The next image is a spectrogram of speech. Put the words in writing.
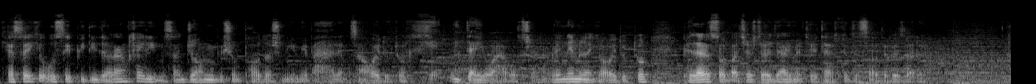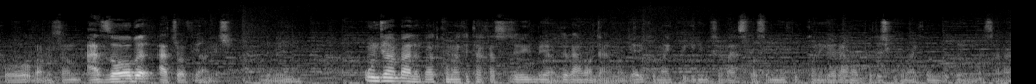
کسایی که OCPD دارن خیلی مثلا جامعه بهشون پاداش میگه بله مثلا آقای دکتر خیلی دهی و حواس شدن. و نمی‌دونن که آقای دکتر پدر صاحب بچه‌اش داره در میاد تحقیق ساده بذاره. خب و مثلا عذاب اطرافیانش. اونجا هم بله باید کمک تخصصی بگیریم بریم روان درمانگری کمک بگیریم مثلا وسواس خوب کنه یا روان پزشکی کمک کنیم بکنیم مثلا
